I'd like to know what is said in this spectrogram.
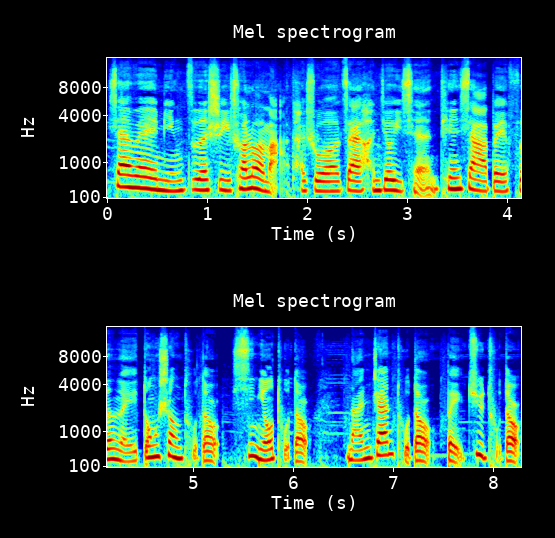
下一位名字是一串乱码，他说在很久以前，天下被分为东胜土豆、西牛土豆、南瞻土豆、北巨土豆。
